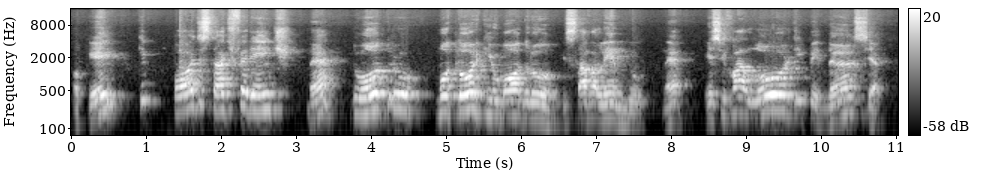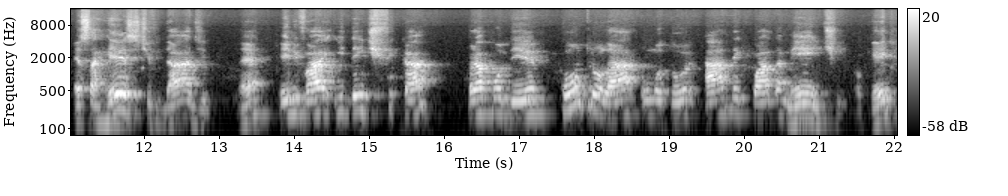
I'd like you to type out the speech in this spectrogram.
ok? Que pode estar diferente, né? Do outro motor que o módulo estava lendo, né? Esse valor de impedância, essa resistividade, né? Ele vai identificar para poder controlar o motor adequadamente, ok?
